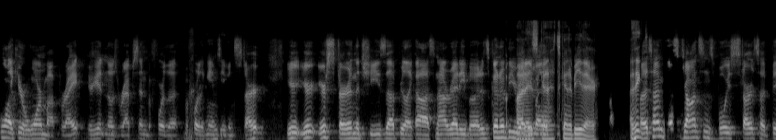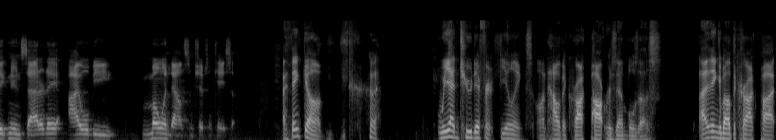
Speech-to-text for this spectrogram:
like your warm up, right? You're getting those reps in before the before the games even start. You're you're you're stirring the cheese up. You're like, oh, it's not ready, but it's going to be but ready. it's By gonna it's gonna be there. I think by the time Gus Johnson's voice starts at Big Noon Saturday, I will be mowing down some chips and queso. I think um we had two different feelings on how the crock pot resembles us. I think about the crock pot,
